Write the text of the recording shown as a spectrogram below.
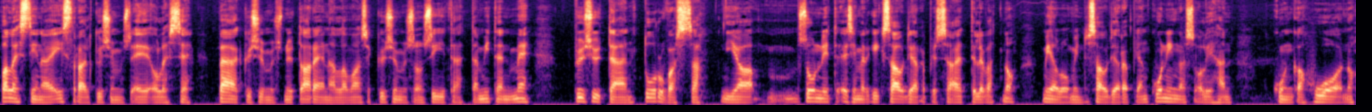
Palestiina ja Israel-kysymys ei ole se pääkysymys nyt areenalla, vaan se kysymys on siitä, että miten me pysytään turvassa. Ja sunnit esimerkiksi Saudi-Arabiassa ajattelevat, no mieluummin Saudi-Arabian kuningas oli hän kuinka huono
